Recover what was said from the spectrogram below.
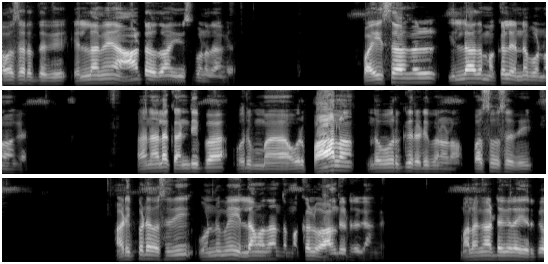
அவசரத்துக்கு எல்லாமே ஆட்டோ தான் யூஸ் பண்ணுதாங்க. பைசாங்கள் இல்லாத மக்கள் என்ன பண்ணுவாங்க? அதனால் கண்டிப்பாக ஒரு ம ஒரு பாலம் இந்த ஊருக்கு ரெடி பண்ணணும். பஸ் வசதி அடிப்படை வசதி ஒன்றுமே இல்லாமல் தான் இந்த மக்கள் வாழ்ந்துட்டு இருக்காங்க. மலங்காட்டுகளை இருக்க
